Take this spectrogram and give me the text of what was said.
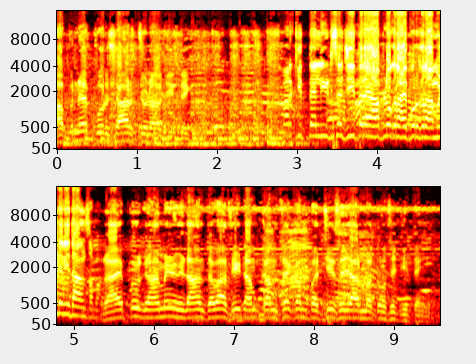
अपने पुरुषार्थ चुनाव जीतेगी। बार कितने लीड से जीत रहे हैं आप लोग रायपुर ग्रामीण विधानसभा? रायपुर ग्रामीण विधानसभा सीट हम कम से कम पच्चीस हज़ार मतों से जीतेंगे।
